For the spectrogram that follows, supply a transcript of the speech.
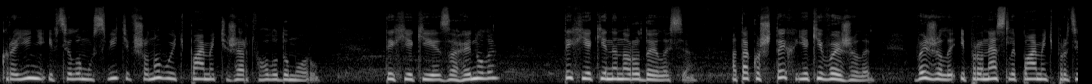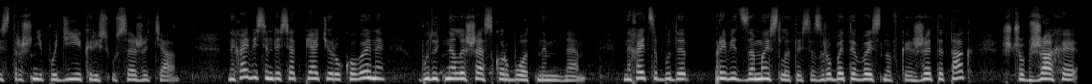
Україні і в цілому світі вшановують пам'ять жертв голодомору, тих, які загинули, тих, які не народилися, а також тих, які вижили, вижили і пронесли пам'ять про ці страшні події крізь усе життя. Нехай 85-ті роковини будуть не лише скорботним днем, нехай це буде привід замислитися, зробити висновки, жити так, щоб жахи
